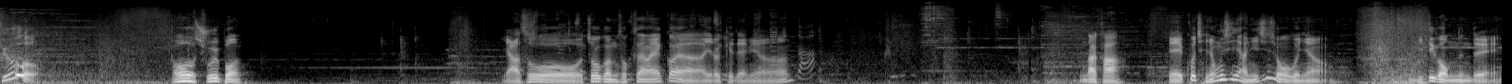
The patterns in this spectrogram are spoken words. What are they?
휴! 어 죽을 뻔. 야소 조금 속상할 거야 이렇게 되면. 나가. 에코 제정신이 아니지 저거 그냥. 미드가 없는데.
